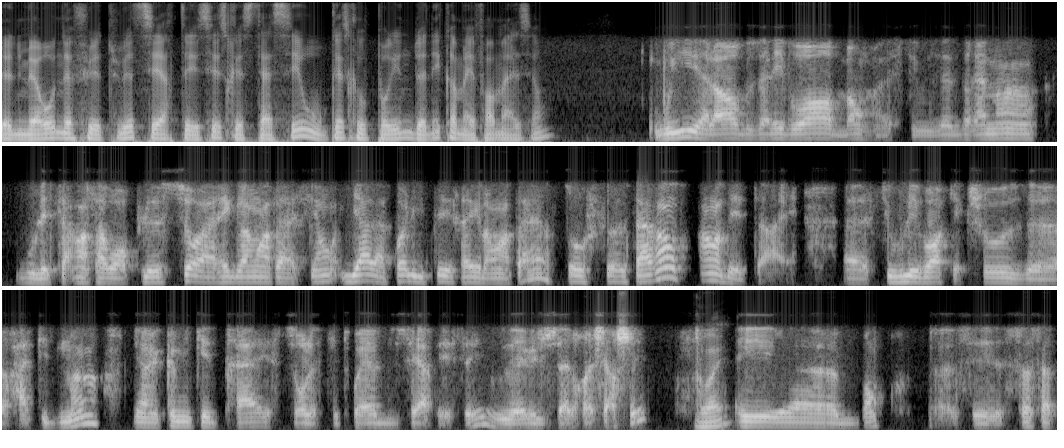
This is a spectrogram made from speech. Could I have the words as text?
le numéro 988 CRTC? Est-ce que c'est assez ou qu'est-ce que vous pourriez nous donner comme information? Oui, alors vous allez voir, bon, si vous êtes vraiment voulez en savoir plus sur la réglementation, il y a la politique réglementaire, sauf ça rentre en détail. si vous voulez voir quelque chose rapidement, il y a un communiqué de presse sur le site web du CRTC, vous avez juste à le rechercher. Ouais. Et bon, c'est ça, ça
